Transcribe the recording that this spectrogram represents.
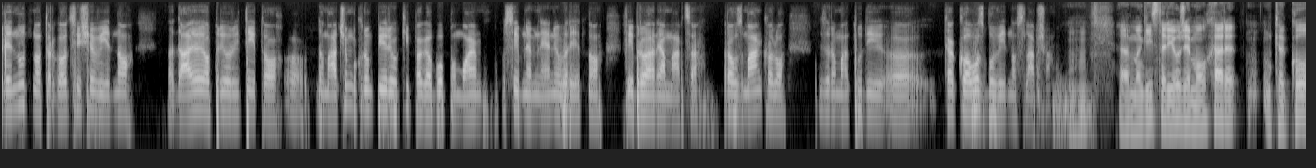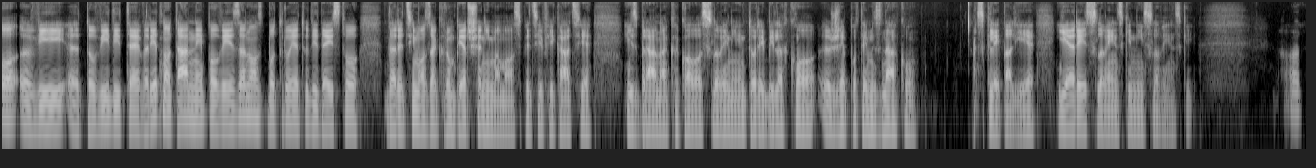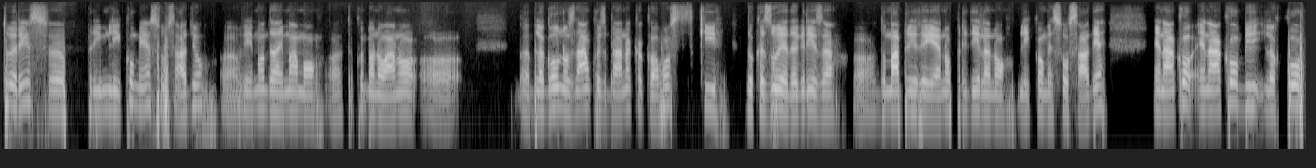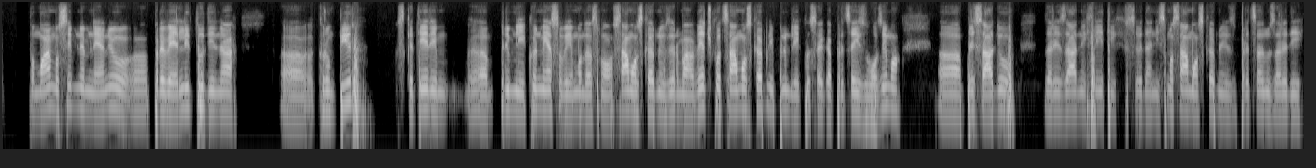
trenutno trgovci še vedno dajejo prioriteto domačemu krompirju, ki pa ga bo po mojem osebnem mnenju verjetno februarja, marca prav zmanjkalo oziroma tudi kakovost bo vedno slabša. Magister Jože Mohar, kako vi to vidite? Verjetno ta nepovezanost botruje tudi dejstvu, da recimo za krompir še nimamo specifikacije izbrana kakovost Slovenije in torej bi lahko že po tem znaku sklepali, je, je res slovenski, ni slovenski. To je res, pri mleku, mesu, sadju, vemo, da imamo tako imenovano blagovno znamko izbrana kakovost, ki dokazuje, da gre za doma prirejeno, pridelano mleko, meso, sadje. Enako, enako bi lahko po mojem osebnem mnenju prevedli tudi na krompir, s katerim pri mleku in mesu vemo, da smo samooskrbni oziroma več kot samooskrbni, pri mleku se ga precej izvozimo. Pri sadju zaradi zadnjih letih seveda nismo samooskrbni, predvsem zaradi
